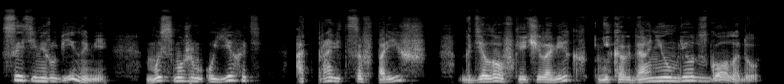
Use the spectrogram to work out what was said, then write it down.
С этими рубинами мы сможем уехать, отправиться в Париж, где ловкий человек никогда не умрет с голоду.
